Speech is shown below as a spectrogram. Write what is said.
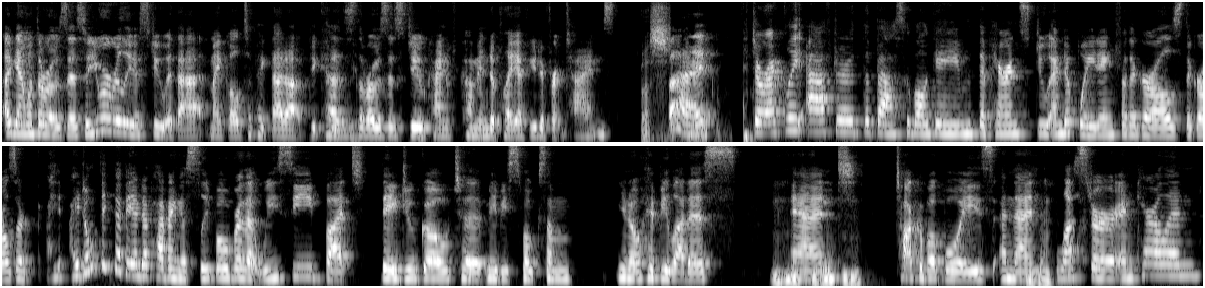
again, with the roses, so you were really astute with that, Michael, to pick that up because the roses do kind of come into play a few different times. But directly after the basketball game, the parents do end up waiting for the girls. The girls are, I, don't think that they end up having a sleepover that we see, but they do go to maybe smoke some, you know, hippie lettuce, Mhm, and mhm, mhm. Talk about boys. And then Mhm. Lester and Carolyn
